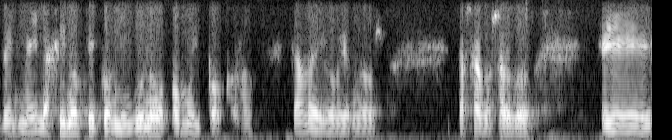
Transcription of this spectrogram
Me, imagino que con ninguno o muy poco, ¿no? Se habla de gobiernos pasados. Algo eh,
